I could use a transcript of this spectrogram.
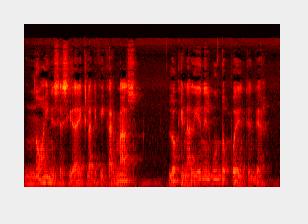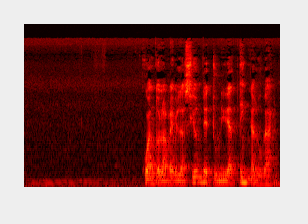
no hay necesidad de clarificar más lo que nadie en el mundo puede entender. Cuando la revelación de tu unidad tenga lugar,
